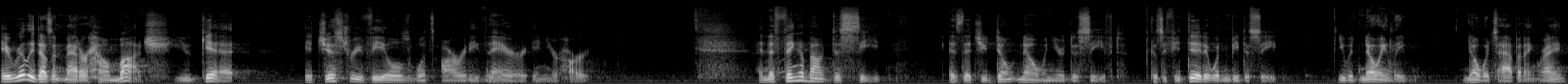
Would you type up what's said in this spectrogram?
It really doesn't matter how much you get, it just reveals what's already there in your heart. And the thing about deceit is that you don't know when you're deceived. Because if you did, it wouldn't be deceit. You would knowingly know what's happening, right?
